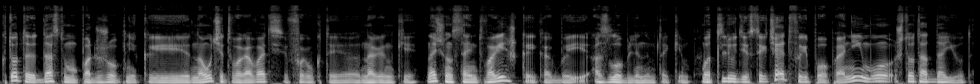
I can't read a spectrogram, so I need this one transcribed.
Кто-то даст ему поджопник и научит воровать фрукты на рынке. Значит, он станет воришкой, как бы, и озлобленным таким. Вот люди встречают фрипоп, и они ему что-то отдают.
